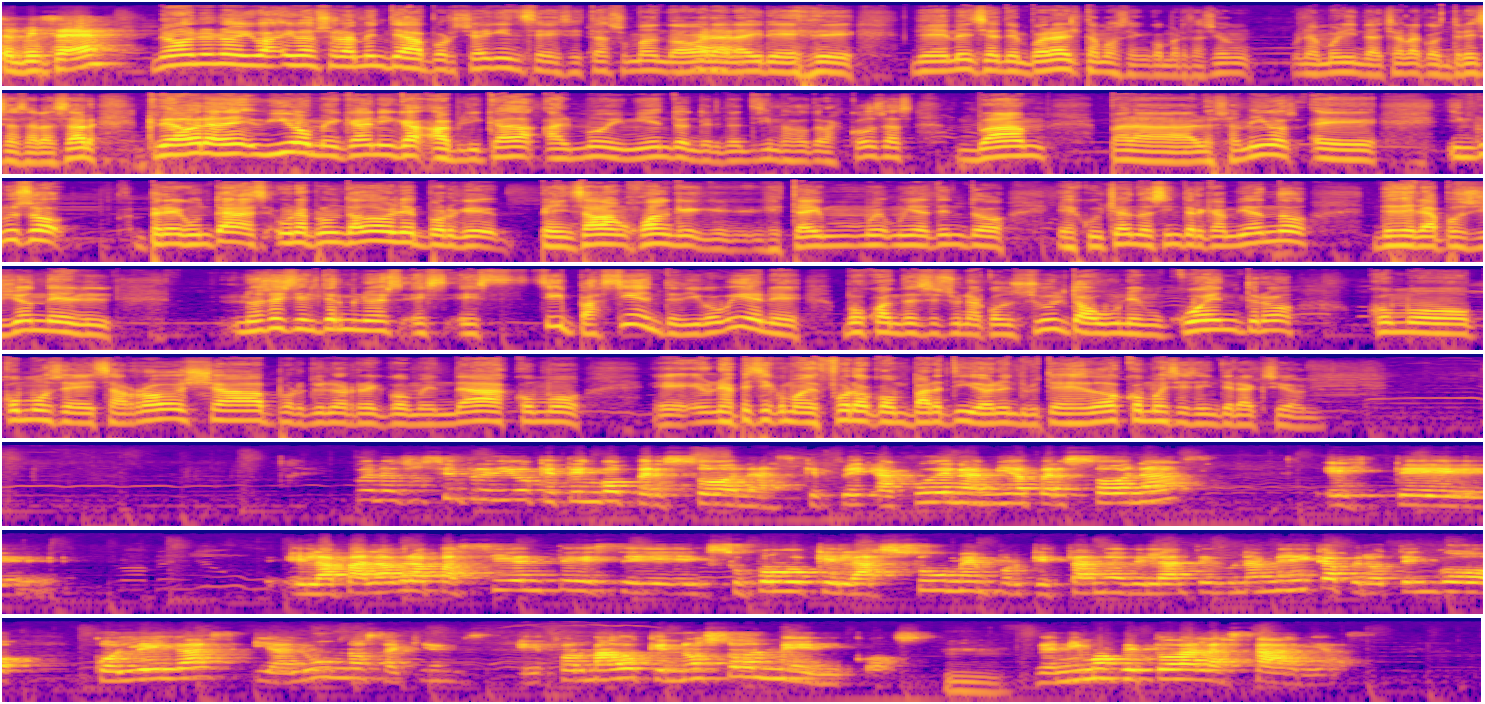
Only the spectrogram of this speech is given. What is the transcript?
¿Te pisé? No, no, no, iba, iba solamente a por si alguien se, se está sumando ahora al aire de, de Demencia Temporal. Estamos en conversación, una muy linda charla con Teresa Salazar, creadora de biomecánica aplicada al movimiento, entre tantísimas otras cosas. BAM para los amigos. Eh, incluso preguntar, una pregunta doble, porque pensaban Juan, que, que- que está ahí muy, muy atento escuchando, así intercambiando, desde la posición del. No sé si el término es, es, es- sí, paciente, digo, viene. Vos cuando haces una consulta o un encuentro, cómo, cómo se desarrolla, por qué lo recomendás, cómo, eh, una especie como de foro compartido ¿no? entre ustedes dos, ¿cómo es esa interacción? Bueno, yo siempre digo que tengo personas que acuden a mí a personas. Este, eh, la palabra pacientes eh, supongo que la asumen porque están adelante de una médica, pero tengo colegas y alumnos a quienes he formado que no son médicos. Venimos de todas las áreas.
